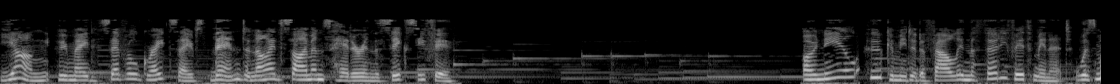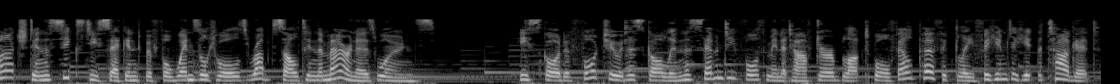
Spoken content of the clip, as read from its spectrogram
Young, who made several great saves, then denied Simon's header in the 65th. O'Neill, who committed a foul in the 35th minute, was marched in the 62nd before Wenzel-Halls rubbed salt in the Mariners' wounds. He scored a fortuitous goal in the 74th minute after a blocked ball fell perfectly for him to hit the target.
